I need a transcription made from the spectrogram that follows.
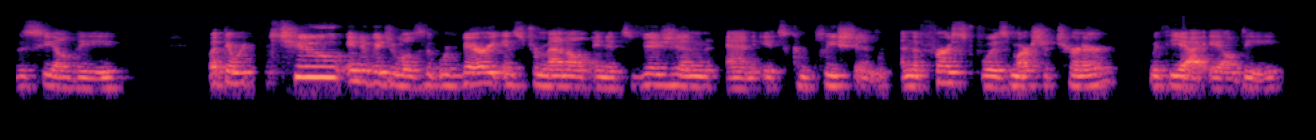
the CLD but there were two individuals that were very instrumental in its vision and its completion. And the first was Marsha Turner with the IALD.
